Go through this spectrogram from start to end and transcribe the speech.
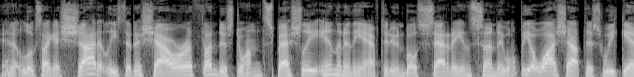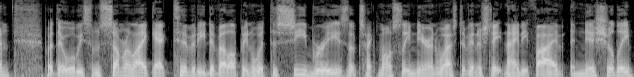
and it looks like a shot at least at a shower or a thunderstorm, especially inland in the afternoon, both Saturday and Sunday. Won't be a washout this weekend, but there will be some summer like activity developing with the sea breeze. Looks like mostly near and west of Interstate 95 initially.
